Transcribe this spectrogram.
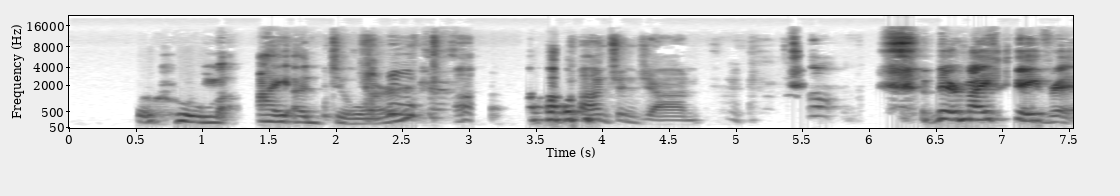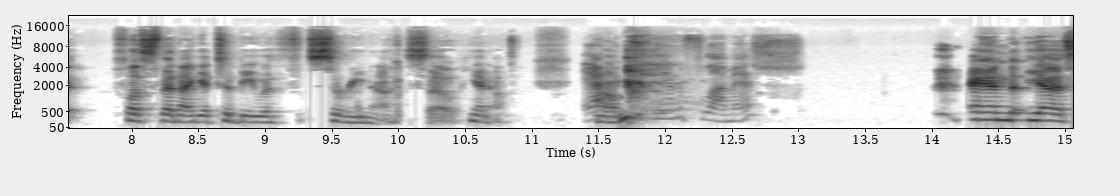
whom I adore. Punch and John. They're my favorite. Plus, then I get to be with Serena. So, you know. and Um. Ian Flemish. And yes,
